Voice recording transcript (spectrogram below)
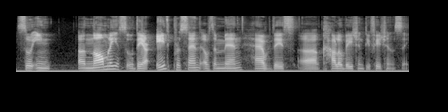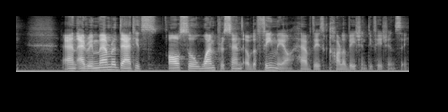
So in uh, normally, so there are 8% of the men have this uh, color vision deficiency. And I remember that it's also 1% of the female have this color vision deficiency.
